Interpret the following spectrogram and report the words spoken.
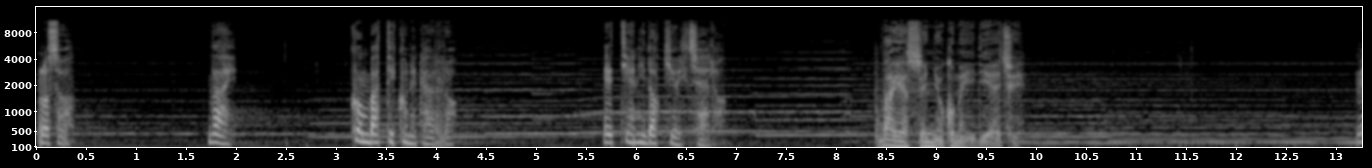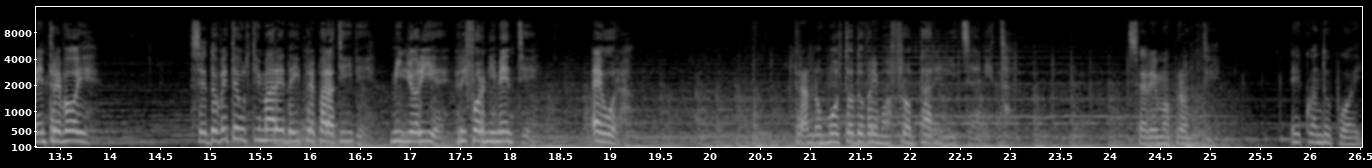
Lo so. Vai. Combatti con Ecarro. E tieni d'occhio il cielo. Vai a segno come i dieci. Mentre voi, se dovete ultimare dei preparativi, migliorie, rifornimenti, è ora. Tra non molto dovremo affrontare gli Zenith. Saremo pronti. E quando puoi,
